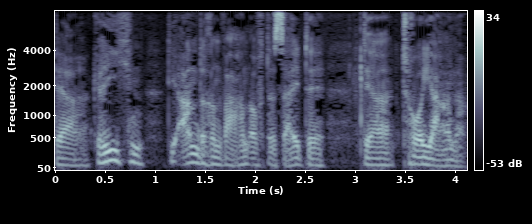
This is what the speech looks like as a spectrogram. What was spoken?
der Griechen, die anderen waren auf der Seite der Trojaner.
